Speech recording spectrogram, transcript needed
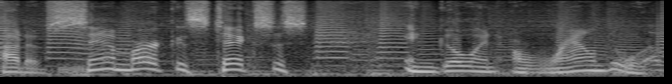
out of San Marcos, Texas, and going around the world.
